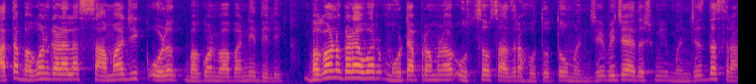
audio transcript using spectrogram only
आता भगवानगडाला सामाजिक ओळख भगवान बाबांनी दिली. भगवानगडावर मोठ्या प्रमाणावर उत्सव साजरा होतो तो म्हणजे विजयादशमी म्हणजेच दसरा.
